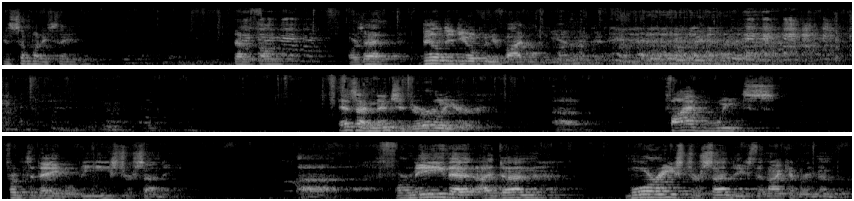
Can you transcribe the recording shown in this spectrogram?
Is somebody saying? That a phone? Or is that, Bill, did you open your Bible again? Okay. As I mentioned earlier, uh, five weeks from today will be Easter Sunday. Uh, for me, that I've done more Easter Sundays than I can remember.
